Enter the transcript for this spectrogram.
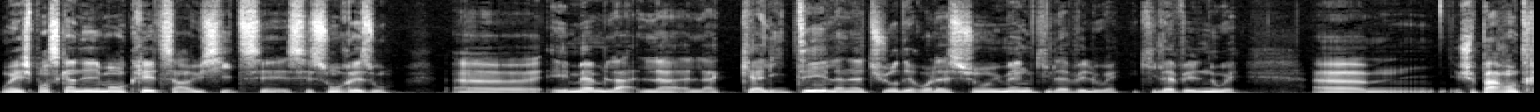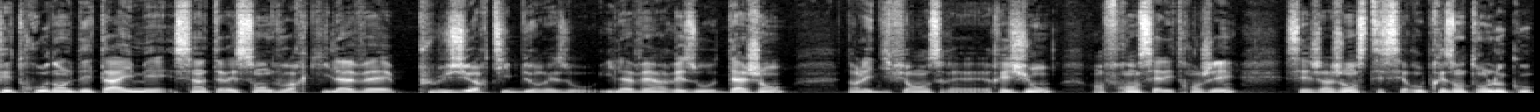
Oui, je pense qu'un élément clé de sa réussite, c'est son réseau. et même la, qualité, la nature des relations humaines qu'il avait nouées. je ne vais pas rentrer trop dans le détail, mais c'est intéressant de voir qu'il avait plusieurs types de réseaux. Il avait un réseau d'agents, dans les différentes régions, en France et à l'étranger. Ces agents, c'était ses représentants locaux.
